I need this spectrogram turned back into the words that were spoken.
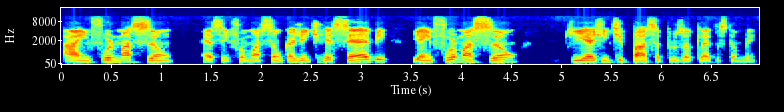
à informação, essa informação que a gente recebe e a informação que a gente passa para os atletas também.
